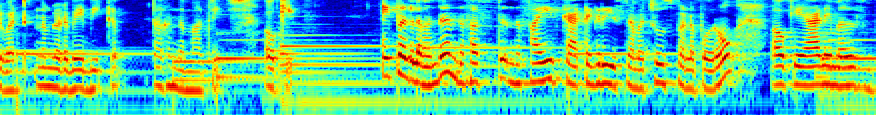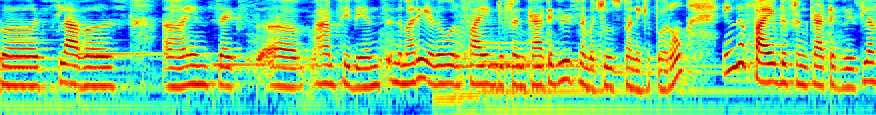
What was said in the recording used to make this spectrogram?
to it நம்மளோட பேபிக்கு தகுந்த மாதிரி. ஓகே இப்போ இதில் வந்து அந்த ஃபஸ்ட்டு இந்த ஃபைவ் கேட்டகரிஸ் நம்ம சூஸ் பண்ண போகிறோம் okay animals birds flowers insects amphibians இந்த மாதிரி ஏதோ ஒரு ஃபைவ் டிஃப்ரெண்ட் கேட்டகரிஸ் நம்ம சூஸ் பண்ணிக்க போகிறோம் இந்த ஃபைவ் டிஃப்ரெண்ட் கேட்டகரிஸில்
